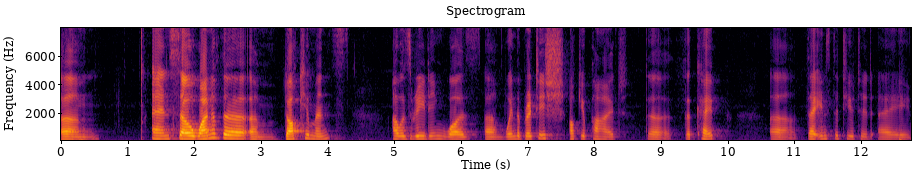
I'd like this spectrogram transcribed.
Um, and so one of the um, documents I was reading was um, when the British occupied the, the Cape, uh, they instituted a,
